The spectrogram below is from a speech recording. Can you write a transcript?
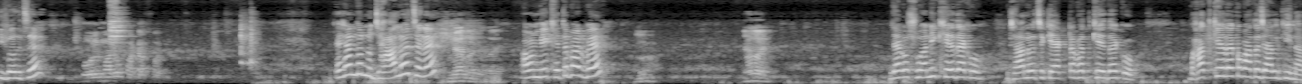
কি বলছে? ঝোল মারো ফটাফট। শান্তনু ঝাল হয়েছে রে? না না। আমার মেয়ে খেতে পারবে? দেখো সুয়ানি খেয়ে দেখো। ঝাল হয়েছে কি? একটা ভাত খেয়ে দেখো। ভাত খেয়ে দেখো ভাতে ঝাল কি না।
